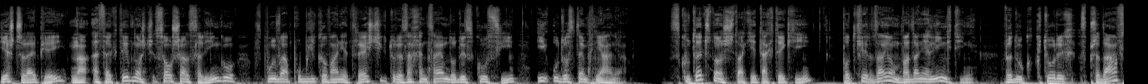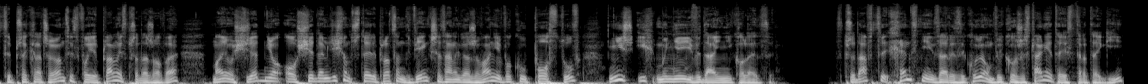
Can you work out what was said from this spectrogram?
Jeszcze lepiej na efektywność social sellingu wpływa publikowanie treści, które zachęcają do dyskusji i udostępniania. Skuteczność takiej taktyki potwierdzają badania LinkedIn, według których sprzedawcy przekraczający swoje plany sprzedażowe mają średnio o 74% większe zaangażowanie wokół postów niż ich mniej wydajni koledzy. Sprzedawcy chętniej zaryzykują wykorzystanie tej strategii,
